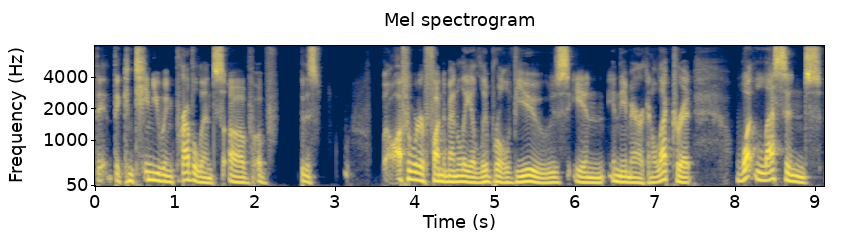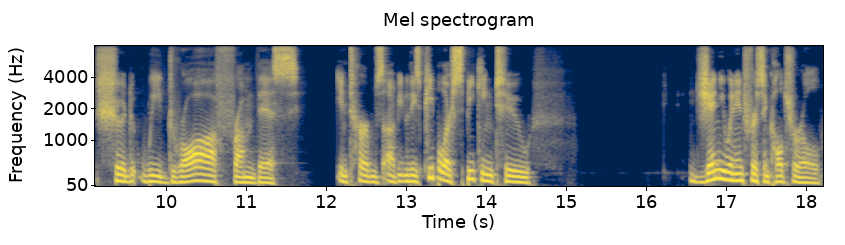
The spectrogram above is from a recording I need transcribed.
the, the continuing prevalence of of this often what are fundamentally a liberal views in in the American electorate. What lessons should we draw from this in terms of you know these people are speaking to genuine interest in cultural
